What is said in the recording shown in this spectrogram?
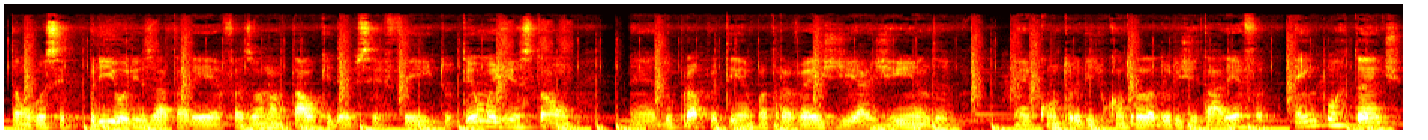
Então, você priorizar tarefas, anotar o que deve ser feito, ter uma gestão né, do próprio tempo através de agenda, é, controle de controladores de tarefa é importante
